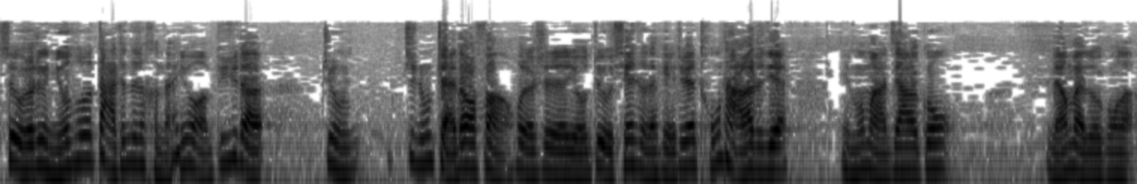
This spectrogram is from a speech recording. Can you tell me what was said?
所以我说这个牛头的大真的是很难用啊，必须得这种这种窄道放，或者是有队友先手才可以。这边捅塔了，直接给猛犸加了攻，两百多攻了，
